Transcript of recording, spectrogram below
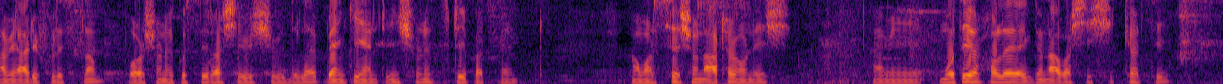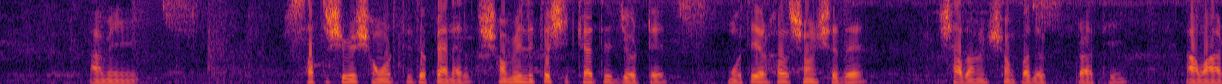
আমি আরিফুল ইসলাম, পড়াশোনা করছি রাজশাহী বিশ্ববিদ্যালয় ব্যাংকিং অ্যান্ড ইন্স্যুরেন্স ডিপার্টমেন্ট আমার সেশন আঠারো উনিশ। আমি মতিয়ার হলের একজন আবাসিক শিক্ষার্থী। আমি ছাত্র শিবির সমর্থিত প্যানেল, সম্মিলিত শিক্ষার্থীর জোটে মতিয়ার হল সংসদে সাধারণ সম্পাদক প্রার্থী। আমার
